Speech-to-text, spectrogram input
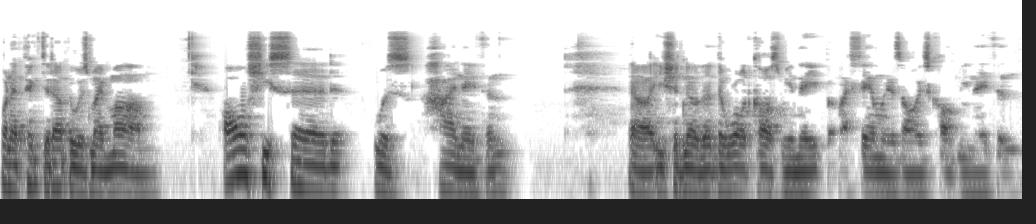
when I picked it up, it was my mom. All she said was, Hi, Nathan. Uh, you should know that the world calls me Nate, but my family has always called me Nathan.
